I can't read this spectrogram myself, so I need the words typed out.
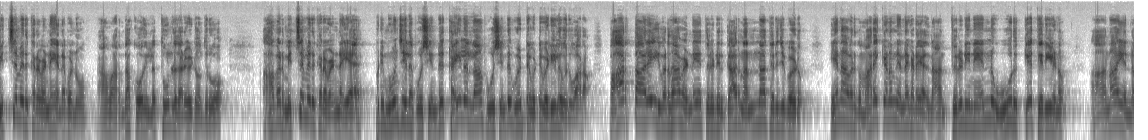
மிச்சம் இருக்கிற வெண்ணெய் என்ன பண்ணுவோம்? நாம இருந்தால் கோயிலில் தூணில் தடவிட்டு வந்துடுவோம் அவர் மிச்சம் இருக்கிற வெண்ணெய இப்படி மூஞ்சியில பூசிண்டு கையிலெல்லாம் பூசிண்டு வீட்டை விட்டு வெளியில் வருவாராம். பார்த்தாலே இவர் தான் வெண்ணெயை திருடிருக்கார் நன்னா தெரிஞ்சு போயிடும். ஏன்னா அவருக்கு மறைக்கணும்னு என்ன கிடையாது. நான் திருடினேன்னு ஊருக்கே தெரியணும். ஆனா என்னை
